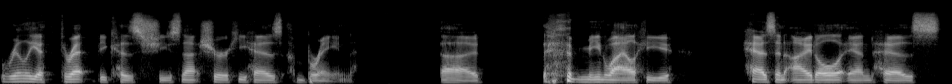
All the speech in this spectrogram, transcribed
really a threat because she's not sure he has a brain. Uh, meanwhile, he has an idol and has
